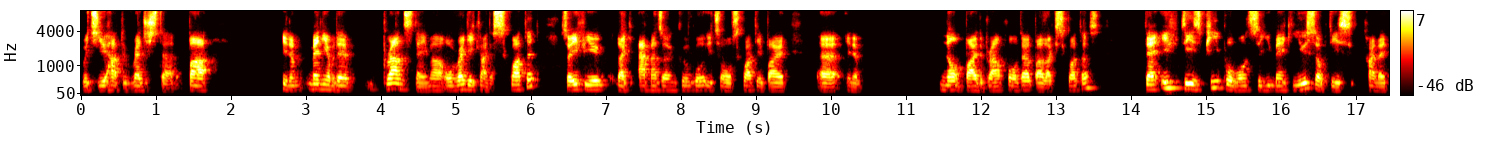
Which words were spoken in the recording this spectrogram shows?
which you have to register. But, you know, many of the brands name are already kind of squatted. So if you like Amazon, Google, it's all squatted by, uh, you know, not by the brown holder, but like squatters, then if these people want to make use of this kind of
